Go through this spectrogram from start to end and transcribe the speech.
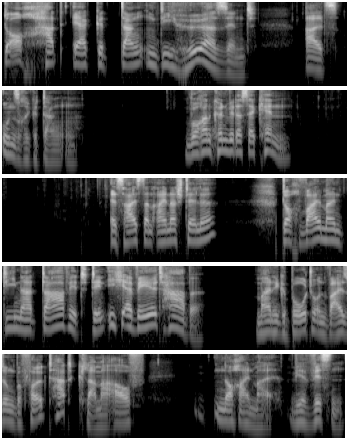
doch hat er Gedanken, die höher sind als unsere Gedanken. Woran können wir das erkennen? Es heißt an einer Stelle, doch weil mein Diener David, den ich erwählt habe, meine Gebote und Weisungen befolgt hat, Klammer auf, noch einmal, wir wissen,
